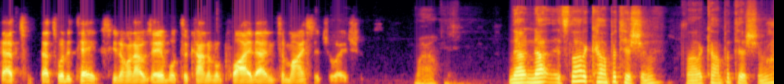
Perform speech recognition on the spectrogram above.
that's that's what it takes, you know. And I was able to kind of apply that into my situation. Wow. Now, not it's not a competition. It's not a competition,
